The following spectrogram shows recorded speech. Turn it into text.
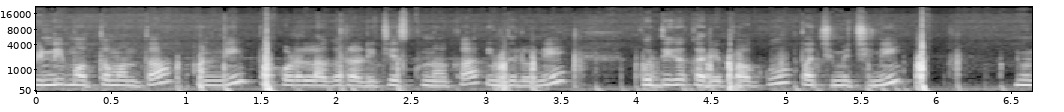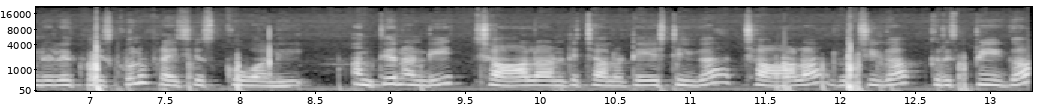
పిండి మొత్తం అంతా అన్నీ పకోడలాగా రెడీ చేసుకున్నాక ఇందులోనే కొద్దిగా కరివేపాకు పచ్చిమిర్చిని నూనెలోకి వేసుకొని ఫ్రై చేసుకోవాలి. అంతేనండి చాలా అంటే చాలా టేస్టీగా చాలా రుచిగా క్రిస్పీగా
